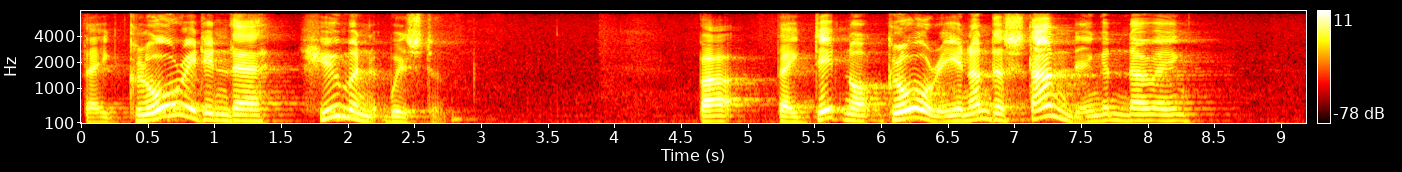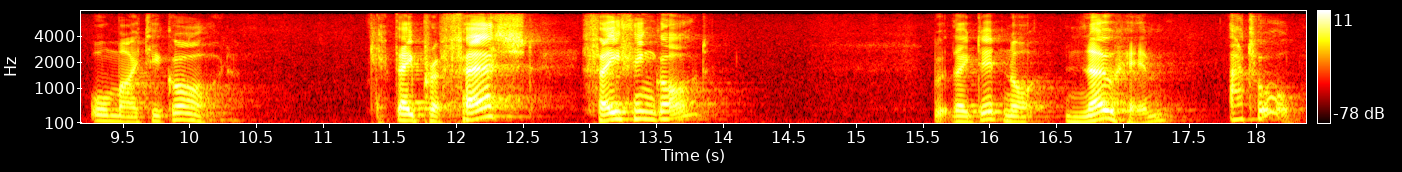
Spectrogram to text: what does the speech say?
They gloried in their human wisdom, but they did not glory in understanding and knowing Almighty God. They professed faith in God, but they did not know Him at all.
